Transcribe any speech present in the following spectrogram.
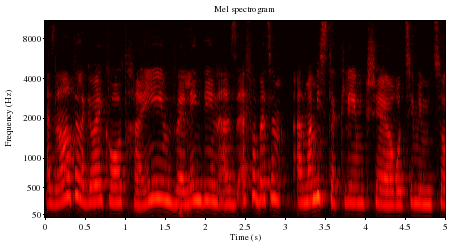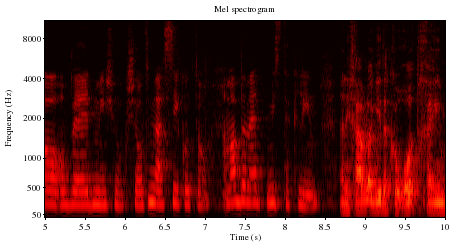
אז אמרת לגבי קורות חיים ולינקדאין, אז איפה בעצם, על מה מסתכלים כשרוצים למצוא עובד מישהו, כשרוצים להעסיק אותו? על מה באמת מסתכלים? אני חייב להגיד, הקורות חיים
